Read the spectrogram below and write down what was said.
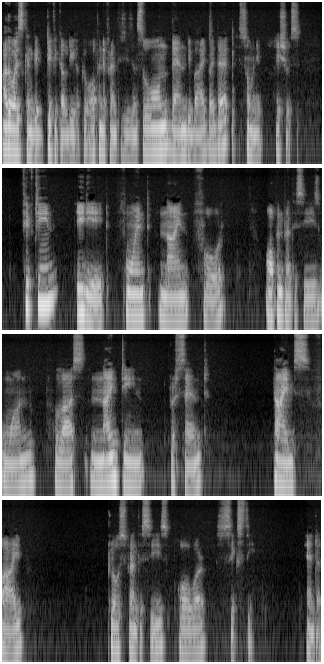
otherwise can get difficult. You have to open a parenthesis and so on then divide by that. So many issues. 1588.94 open parentheses 1 plus 19 percent times 5 close parentheses over 60 enter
